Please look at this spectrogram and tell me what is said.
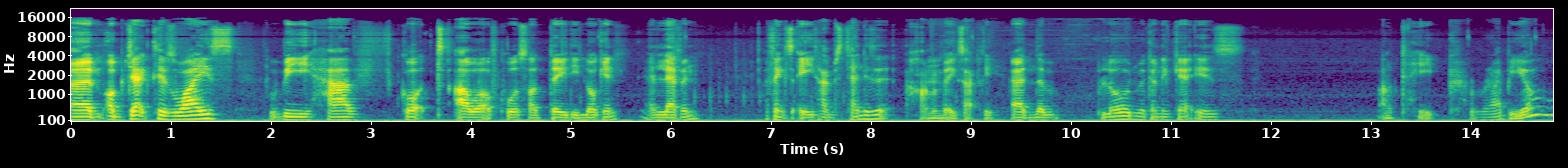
Um, objectives wise, we have got our, of course, our daily login 11. I think it's 8 times 10, is it? I can't remember exactly. And the loan we're going to get is. I'll take Rabiot?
